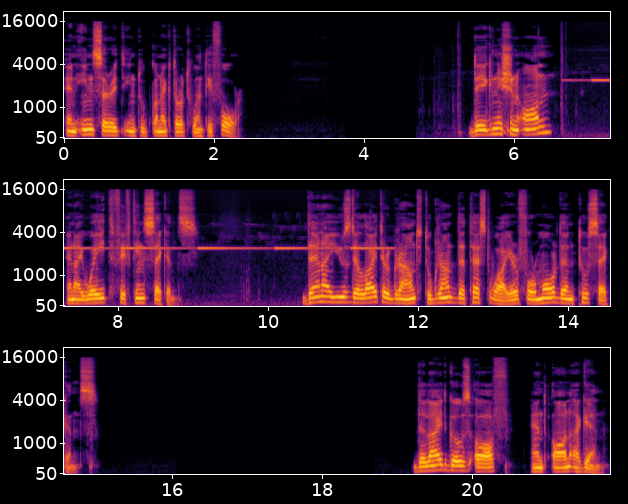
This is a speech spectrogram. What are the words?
and insert it into connector 24. The ignition on and I wait 15 seconds. Then I use the lighter ground to ground the test wire for more than 2 seconds. The light goes off and on again.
